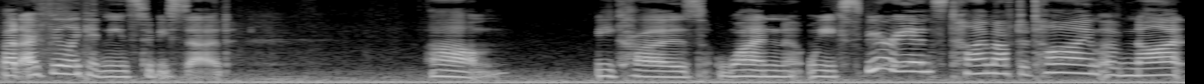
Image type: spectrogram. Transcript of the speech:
But I feel like it needs to be said. Um, because when we experience time after time of not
